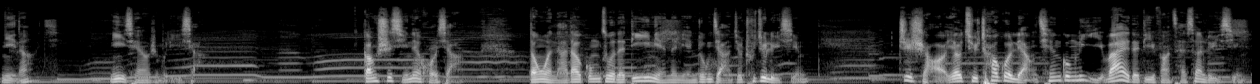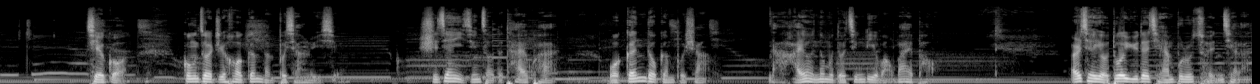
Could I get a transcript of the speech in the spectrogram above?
你呢？你以前有什么理想？刚实习那会儿想。等我拿到工作的第一年的年终奖，就出去旅行，至少要去超过两千公里以外的地方才算旅行。结果，工作之后根本不想旅行，时间已经走得太快，我跟都跟不上，哪还有那么多精力往外跑？而且有多余的钱，不如存起来，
